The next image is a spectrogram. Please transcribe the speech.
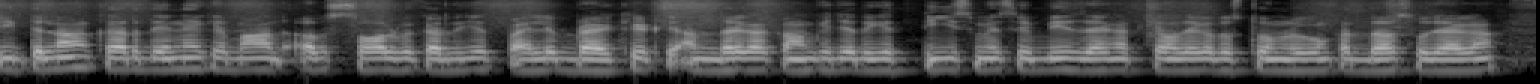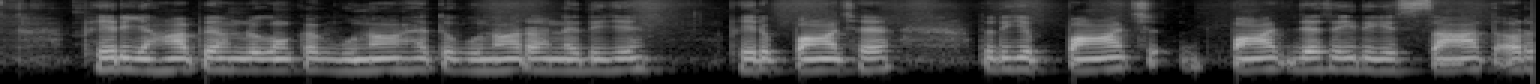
तो इतना कर देने के बाद अब सॉल्व कर दीजिए। पहले ब्रैकेट के अंदर का काम कीजिए। देखिए तीस में से बीस जाएगा। क्या हो जाएगा दोस्तों? हम लोगों का दस हो जाएगा। फिर यहाँ पे हम लोगों का गुना है तो गुना रहने दीजिए। फिर पाँच है तो देखिए पाँच पाँच जैसे ही देखिए सात और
